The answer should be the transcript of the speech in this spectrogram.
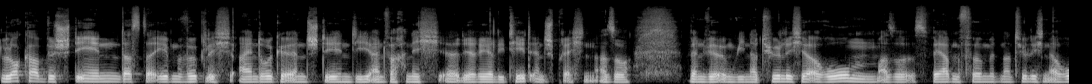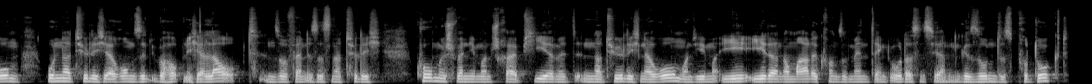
locker bestehen, dass da eben wirklich Eindrücke entstehen, die einfach nicht äh, der Realität entsprechen. Also wenn wir irgendwie natürliche Aromen, also es werben Firmen mit natürlichen Aromen, unnatürliche Aromen sind überhaupt nicht erlaubt. Insofern ist es natürlich komisch, wenn jemand schreibt, hier mit natürlichen Aromen und jemand jeder normale Konsument denkt, oh, das ist ja ein gesundes Produkt.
